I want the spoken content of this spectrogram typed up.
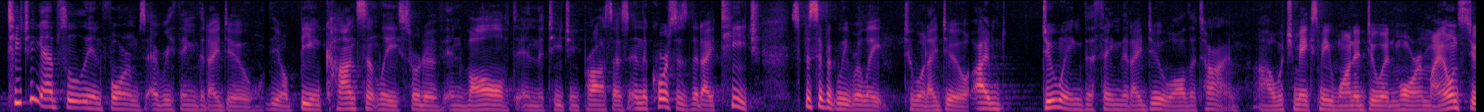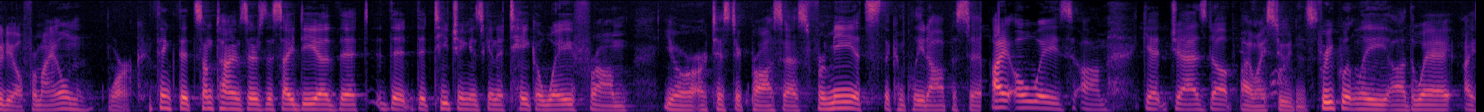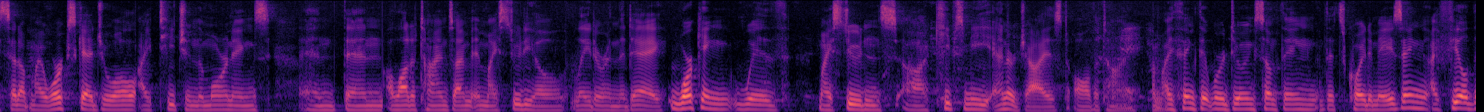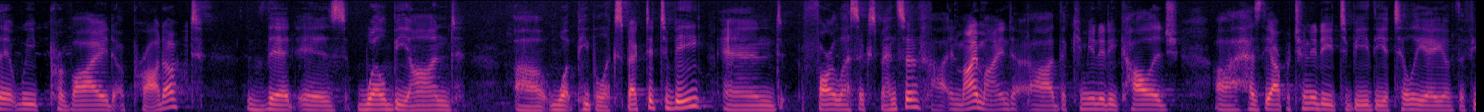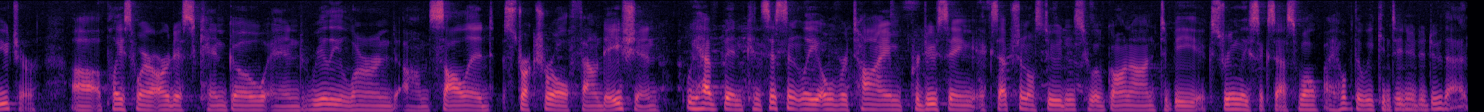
Teaching absolutely informs everything that I do. You know, being constantly sort of involved in the teaching process and the courses that I teach specifically relate to what I do. I'm doing the thing that I do all the time, uh, which makes me want to do it more in my own studio for my own work. I think that sometimes there's this idea that, that, that teaching is going to take away from your artistic process. For me, it's the complete opposite. I always um, get jazzed up by my students. Frequently, uh, the way I, I set up my work schedule, I teach in the mornings, and then a lot of times I'm in my studio later in the day. Working with my students uh, keeps me energized all the time. Um, I think that we're doing something that's quite amazing. I feel that we provide a product that is well beyond uh, what people expect it to be and far less expensive. Uh, in my mind, uh, the community college uh, has the opportunity to be the atelier of the future. Uh, a place where artists can go and really learn um, solid structural foundation we have been consistently over time producing exceptional students who have gone on to be extremely successful. I hope that we continue to do that.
